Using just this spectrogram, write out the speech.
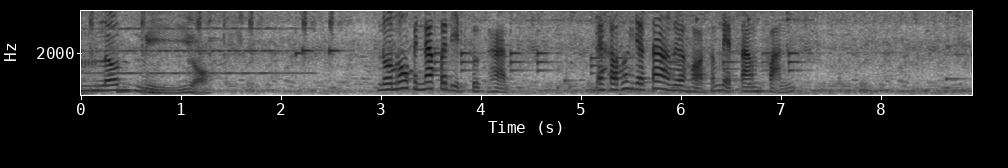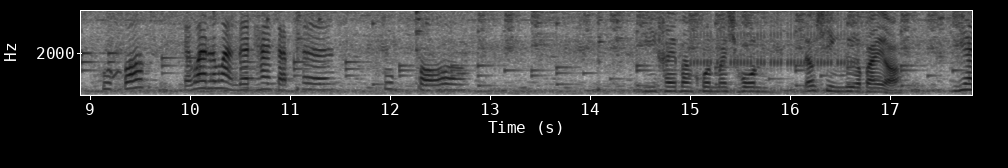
นแล้วหนีเหรอ โนโนเป็นนักประดิษฐ์ฝึกหัด และเขาเพิ่งจะสร้างเรือเหอสำเร็จตามฝันค รูโป๊ะแต่ว่าระหว่างเดินทางกับเธอครูโป๊ะมีใครบางคนมาชน แล้วชิงเรือไปเหรอ แย่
